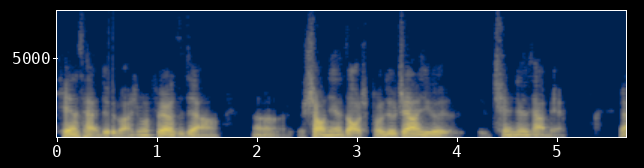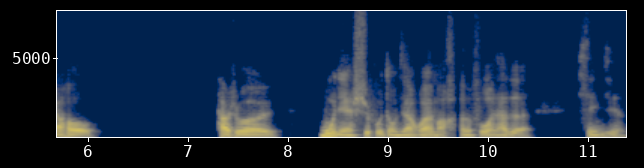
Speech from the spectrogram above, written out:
天才对吧？什么菲尔兹奖，呃，少年早熟，就这样一个情境下面，然后他说暮年诗赋冻江关嘛，很符合他的心境。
